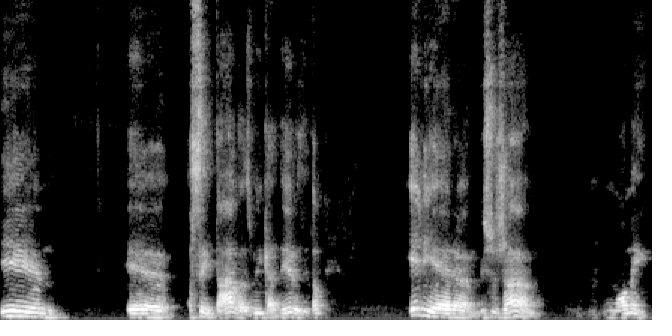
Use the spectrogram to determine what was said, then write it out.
E é, aceitava as brincadeiras e tal. Ele era, isso já um homem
